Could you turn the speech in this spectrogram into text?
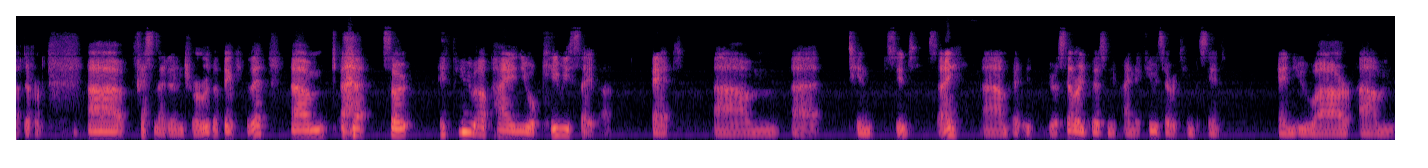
but different. Uh, fascinating intro, Rupert. Thank you for that. Um, so if you are paying your KiwiSaver at um, uh, 10%, say, um, you're a salaried person, you're paying your KiwiSaver at 10%, and you are um,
